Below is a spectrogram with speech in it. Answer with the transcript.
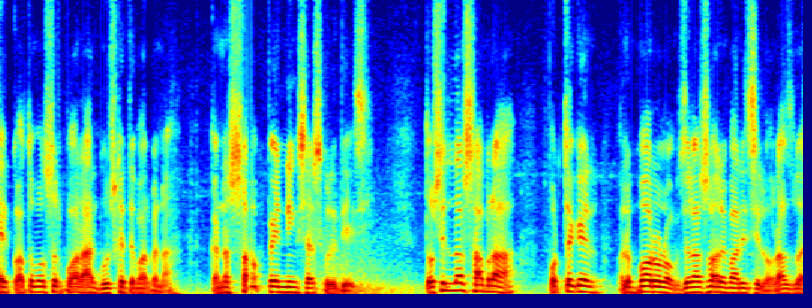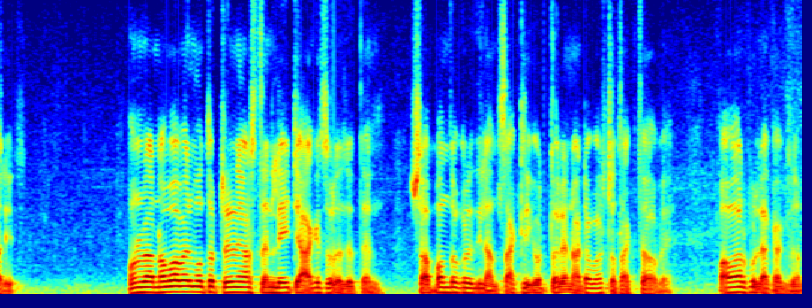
এর কত বছর পর আর ঘুষ খেতে পারবে না। কেন সব পেন্ডিং শেষ করে দিয়েছি। তহসিলদার সাবরা প্রত্যেকের হলো বড় লোক, জেলা শহরে বাড়ি ছিল, রাজবাড়ির। ওনারা নবাবের মতো ট্রেনে আসতেন লেটে আগে চলে যেতেন। সব বন্ধ করে দিলাম, চাকরি করতে হলে নয়টা পাঁচটা থাকতে হবে। পাওয়ারফুল এক একজন।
